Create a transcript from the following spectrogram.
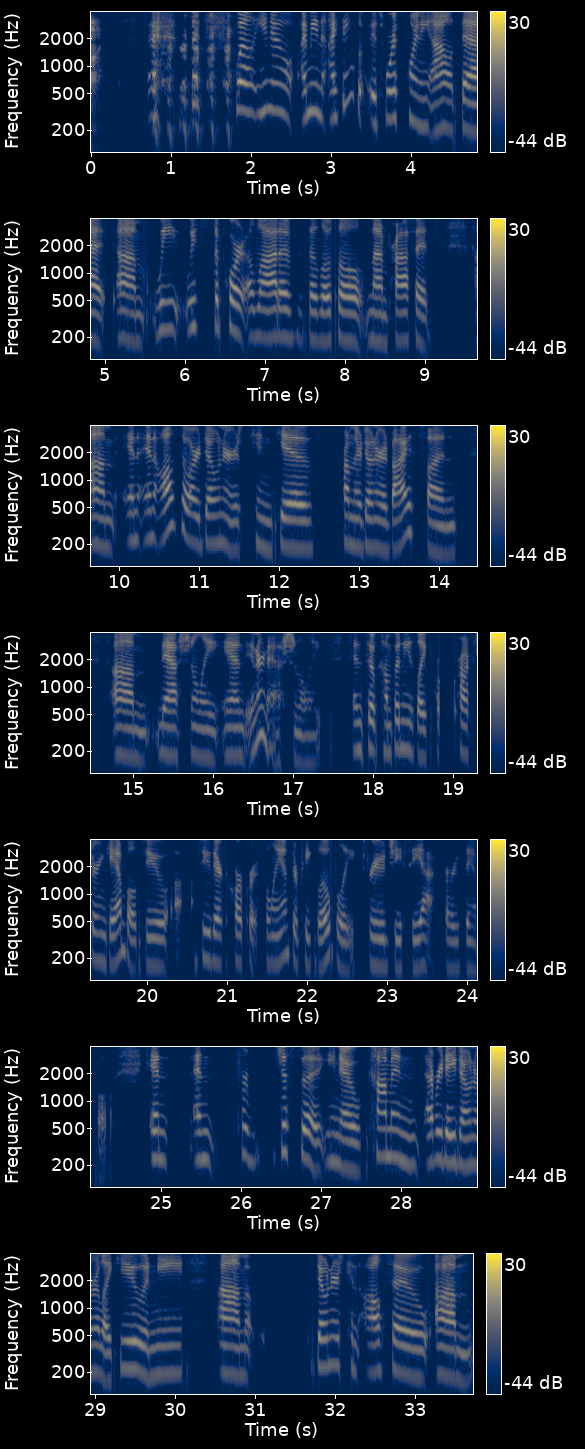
well, you know, I mean, I think it's worth pointing out that um, we we support a lot of the local nonprofits, um, and and also our donors can give from their donor advised funds um, nationally and internationally. And so companies like Procter and Gamble do uh, do their corporate philanthropy globally through GCF, for example. And and for just the you know common everyday donor like you and me, um, donors can also um,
